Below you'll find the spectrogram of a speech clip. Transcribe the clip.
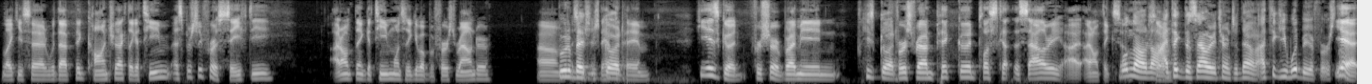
like you said, with that big contract. Like a team, especially for a safety, I don't think a team wants to give up a first rounder. Um, Budda especially Baker's if they have to good. He is good for sure, but I mean, He's good. first round pick good plus the salary. I, I don't think so. well, no, no. So- I think the salary turns it down. I think he would be a first. Yeah,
